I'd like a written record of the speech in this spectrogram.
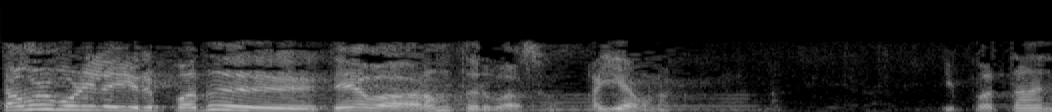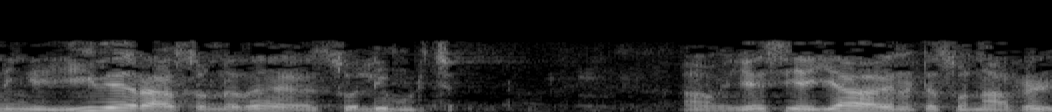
தமிழ் மொழியில இருப்பது தேவாரம் திருவாசம் ஐயா வணக்கம். இப்பதான் நீங்க ஈவேரா சொன்னதை சொல்லி முடிச்சேன் ஏசி ஐயா என்கிட்ட சொன்னார்கள்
